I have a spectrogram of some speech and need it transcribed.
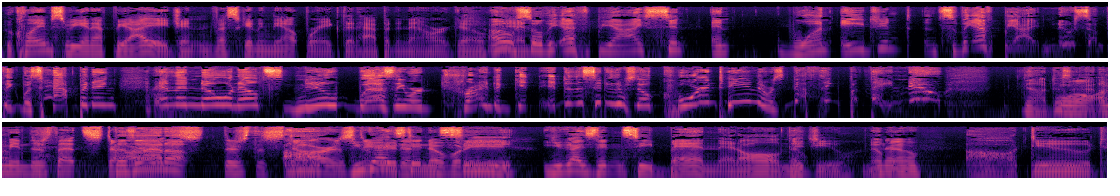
who claims to be an FBI agent investigating the outbreak that happened an hour ago. Oh, And- so the FBI sent an one agent, and so the FBI knew something was happening, and then no one else knew as they were trying to get into the city. There was no quarantine. There was nothing, but they knew. No, it doesn't Well, add I mean, there's that stars. Doesn't add up. There's the Oh, stars, you dude, guys didn't nobody. see. You guys didn't see Ben at all, did you? Nope. No. Oh, dude.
